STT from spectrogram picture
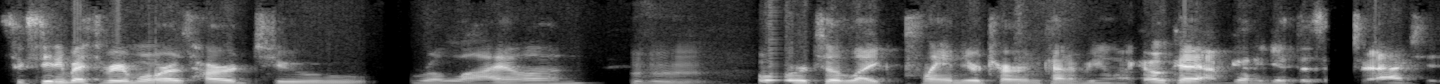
Succeeding by three or more is hard to rely on hmm or to like plan your turn, kind of being like, okay, I'm gonna get this extra action.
